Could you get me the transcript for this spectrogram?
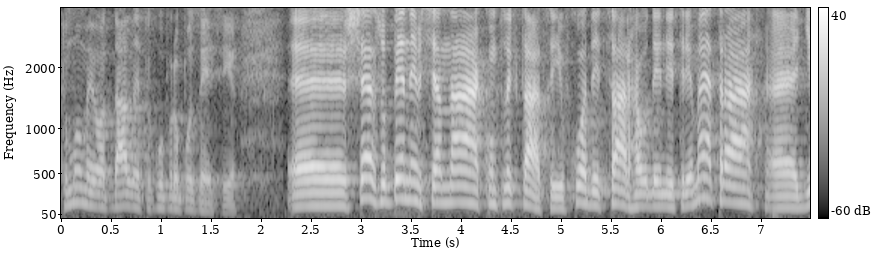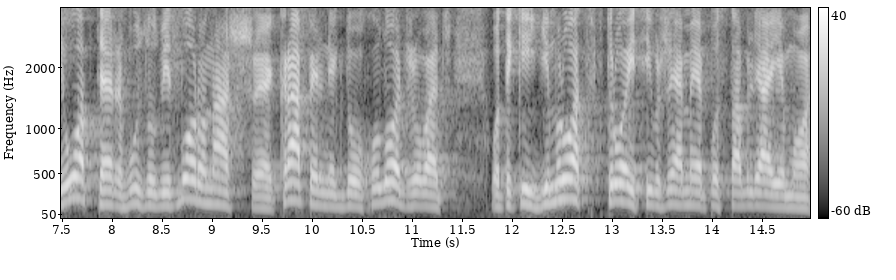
тому ми от дали таку пропозицію. Е, ще зупинимося на комплектації. Входить царга 1,3 метра, е, діоптер, вузол відбору наш, е, крапельник, доохолоджувач, отакий дімрот в тройці вже ми поставляємо.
